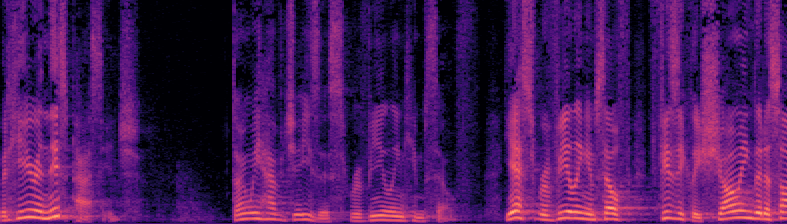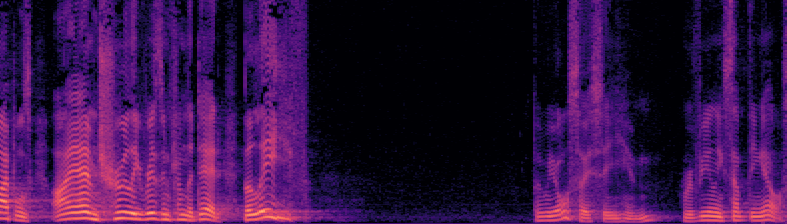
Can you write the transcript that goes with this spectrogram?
But here in this passage, don't we have Jesus revealing himself? Yes, revealing himself physically, showing the disciples, I am truly risen from the dead. Believe. But we also see him revealing something else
